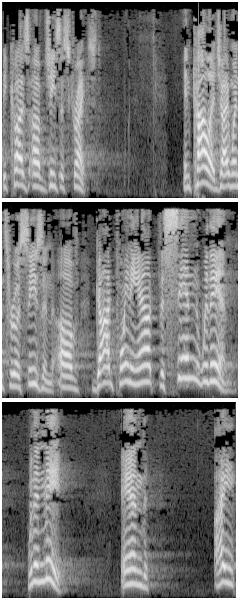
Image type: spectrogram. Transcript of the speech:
because of Jesus Christ. In college I went through a season of God pointing out the sin within within me. And I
